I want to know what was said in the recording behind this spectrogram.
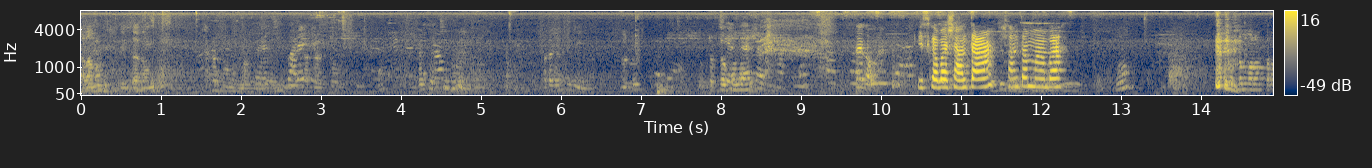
ಅಲ್ಲಮ್ಮ ಈಗ ಸಾಕಮ್ಮ ಇಸ್ಕ ಬಾ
